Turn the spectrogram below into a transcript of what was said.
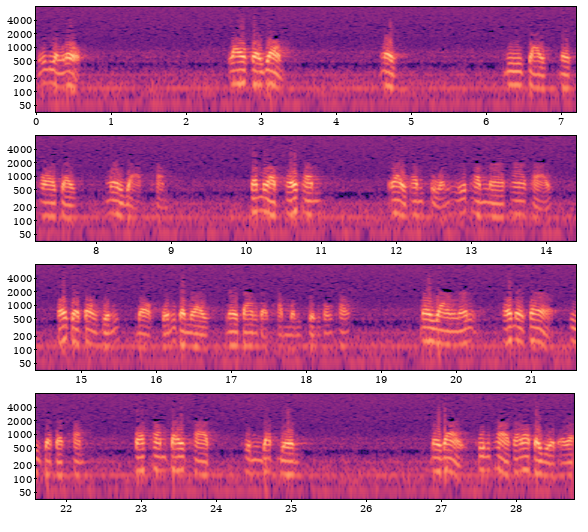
หรือเรื่องโลก เราก็ย่อมไม่ ดีใจไม่พอใจไม่อยากทำสำหรับเขาทำไร่ทำสวนหรือทำนาค้าขาย เขาจะต้องเห็นดอกผลกำไรในการกระทำบำเพ็ญของเขาไม่อย่างนั้นเขาไม่กล้าที่จะกระทำพอทำไปขาดทุนยับเยินไม่ได้ คุณค่าสาระประโยชน์อะไร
